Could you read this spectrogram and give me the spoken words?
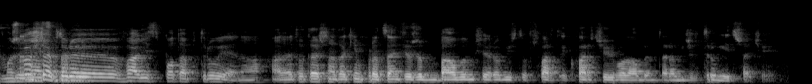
może Gościa, który wali spota ptruje, no, ale to też na takim procencie, że bałbym się robić to w czwartej kwarcie i wolałbym to robić w drugiej, trzeciej.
